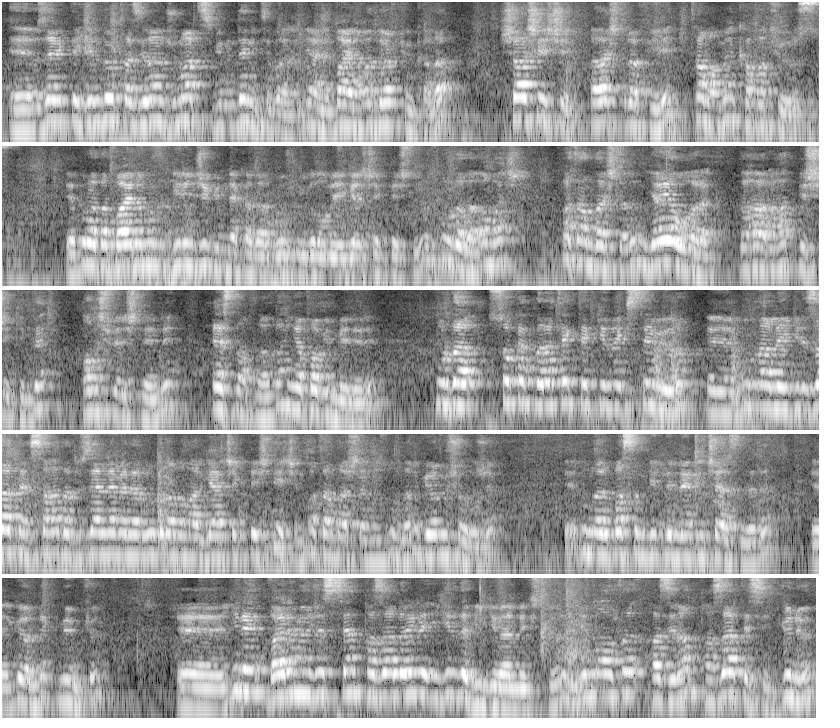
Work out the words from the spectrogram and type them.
e, özellikle 24 Haziran Cumartesi gününden itibaren yani bayrama 4 gün kala Çarşı içi araç trafiği tamamen kapatıyoruz. E, Burada bayramın birinci gününe kadar bu uygulamayı gerçekleştiriyoruz. Burada da amaç vatandaşların yaya olarak daha rahat bir şekilde alışverişlerini esnaflardan yapabilmeleri. Burada sokaklara tek tek girmek istemiyorum. E, Bunlarla ilgili zaten sahada düzenlemeler, uygulamalar gerçekleştiği için vatandaşlarımız bunları görmüş olacak. E, Bunları basın bildirilerinin içerisinde de e, görmek mümkün. Ee, yine bayram öncesi semt pazarlarıyla ilgili de bilgi vermek istiyorum. 26 Haziran Pazartesi günü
